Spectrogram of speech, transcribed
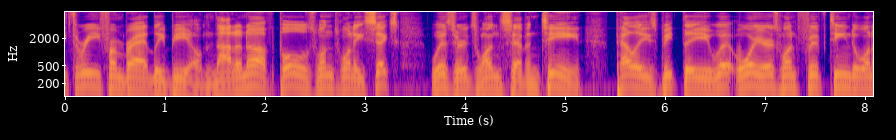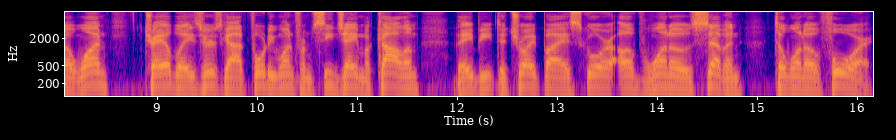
53 from Bradley Beal. Not enough. Bulls 126. Wizards 117. Pellies beat the Warriors 115 to 101. Trailblazers got 41 from CJ McCollum. They beat Detroit by a score of 107 to 104. It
